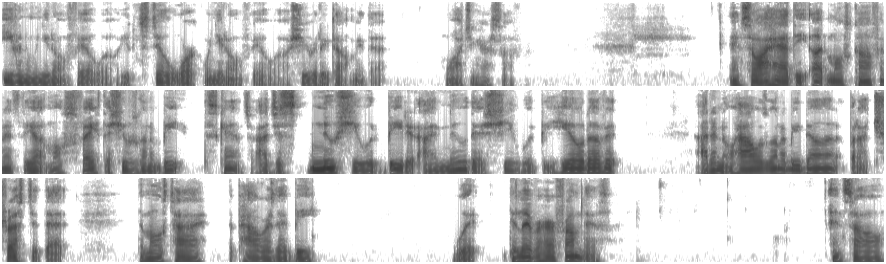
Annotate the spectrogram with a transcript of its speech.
even when you don't feel well. You can still work when you don't feel well. She really taught me that watching her suffer. And so I had the utmost confidence, the utmost faith that she was going to beat this cancer. I just knew she would beat it. I knew that she would be healed of it. I didn't know how it was going to be done, but I trusted that the Most High, the powers that be, would deliver her from this. And so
